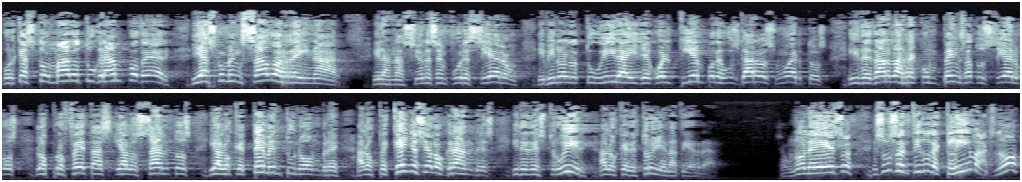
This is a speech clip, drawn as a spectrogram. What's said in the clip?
porque has tomado tu gran poder y has comenzado a reinar. Y las naciones se enfurecieron y vino tu ira y llegó el tiempo de juzgar a los muertos y de dar la recompensa a tus siervos, los profetas y a los santos y a los que temen tu nombre, a los pequeños y a los grandes y de destruir a los que destruyen la tierra. Uno lee eso, es un sentido de clímax, ¿no?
